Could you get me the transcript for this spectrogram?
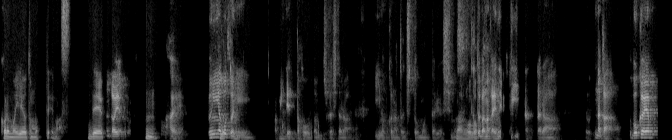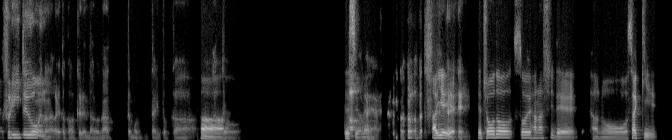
これも入れようと思ってます。で、なんか、うん、はい。分野ごとに見ていった方がもしかしたらいいのかなとちょっと思ったりはします。例えばなんか NFT だったら、なんか僕はやっぱフリーというオーンの流れとかは来るんだろうなって思ったりとか、ああ、と、ですよね。あはいえいえ。はいいやちょうどそういう話で、あのーさっき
